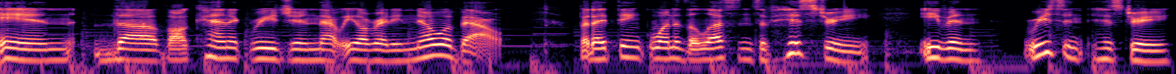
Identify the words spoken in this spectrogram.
in the volcanic region that we already know about. But I think one of the lessons of history, even recent history,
